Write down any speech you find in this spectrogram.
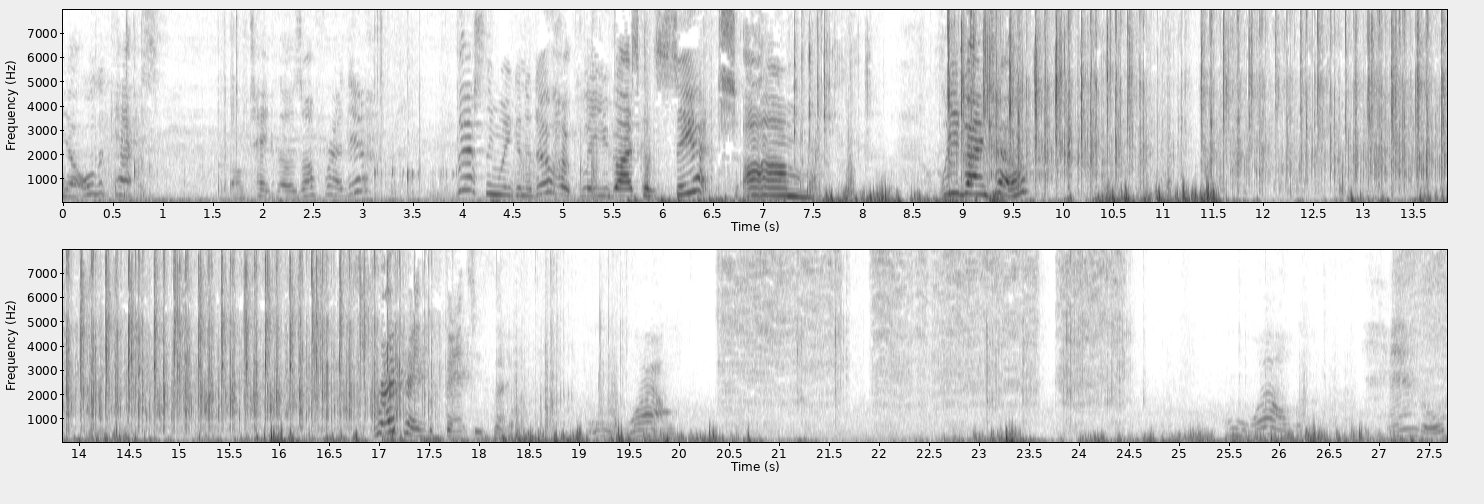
yeah, all the caps. I'll take those off right there. First thing we're gonna do, hopefully you guys can see it. Um, we're going to spray paint the fancy thing. Oh, wow. Oh, wow. The handle.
